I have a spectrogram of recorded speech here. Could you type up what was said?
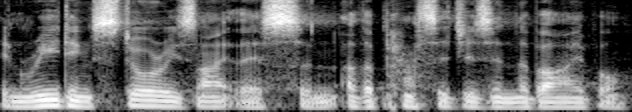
in reading stories like this and other passages in the Bible.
